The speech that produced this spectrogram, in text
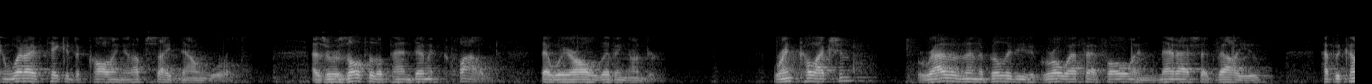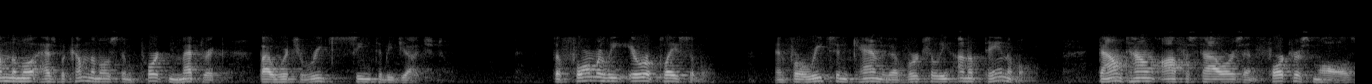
in what I've taken to calling an upside-down world as a result of the pandemic cloud that we're all living under. Rent collection, rather than ability to grow FFO and net asset value, has become the most important metric by which REITs seem to be judged. The formerly irreplaceable, and for REITs in Canada, virtually unobtainable, downtown office towers and fortress malls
